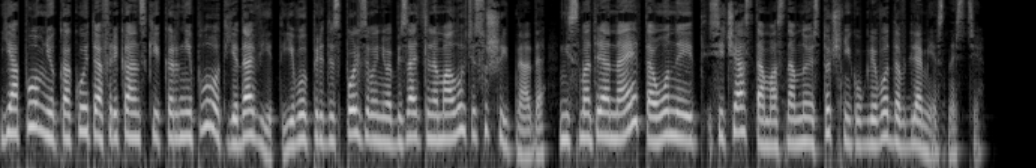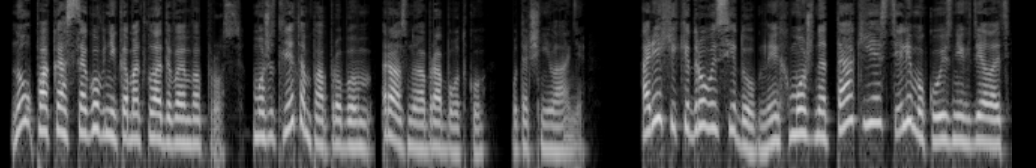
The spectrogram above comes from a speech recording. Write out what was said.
Я помню, какой-то африканский корнеплод ядовит. Его перед использованием обязательно молоть и сушить надо. Несмотря на это, он и сейчас там основной источник углеводов для местности». «Ну, пока с саговником откладываем вопрос. Может, летом попробуем разную обработку?» — уточнила Аня. «Орехи кедровые съедобные, их можно так есть или муку из них делать.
